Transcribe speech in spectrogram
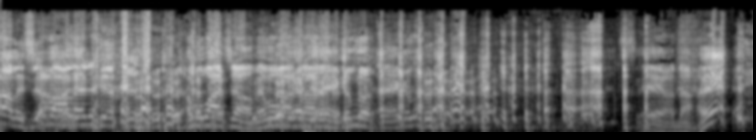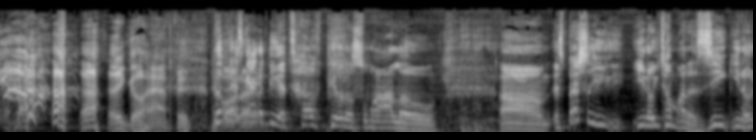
holler at y'all. I'm gonna watch y'all, man. I'm gonna watch y'all, man. Good luck, man. Good luck. Hell no. Ain't gonna happen. But that's got to be a tough pill to swallow. Um, especially, you know, you talking about a Zeke, you know,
